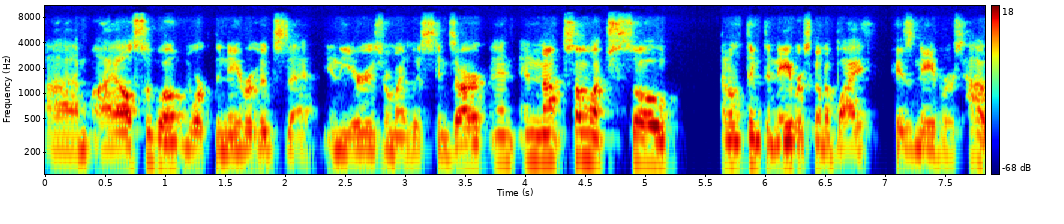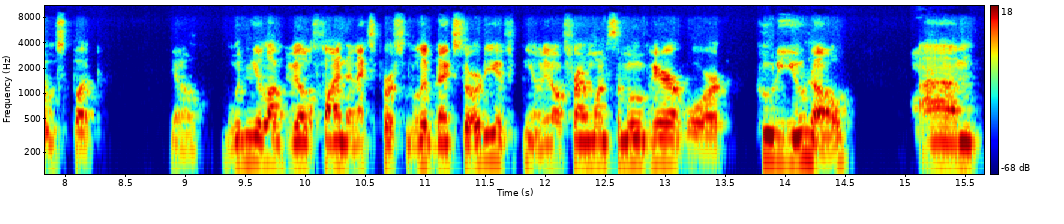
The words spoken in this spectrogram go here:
Um, I also go out and work the neighborhoods that in the areas where my listings are, and and not so much so. I don't think the neighbor's going to buy his neighbor's house, but you know, wouldn't you love to be able to find the next person to live next door to you? If you know, you know, a friend wants to move here, or who do you know? Um,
